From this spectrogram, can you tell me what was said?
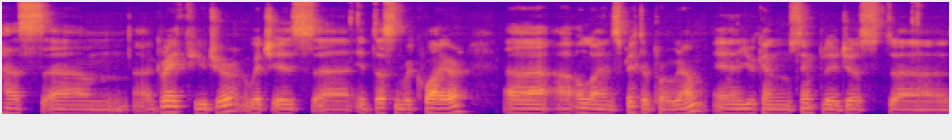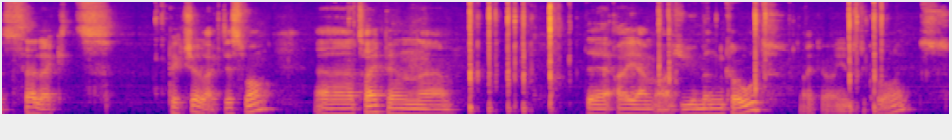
has um, a great feature, which is uh, it doesn't require uh, an online splitter program. Uh, you can simply just uh, select picture like this one, type in um, the I am a human code, like I used to call it.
